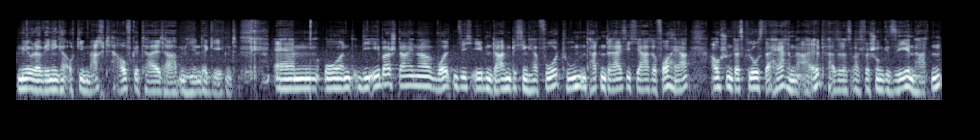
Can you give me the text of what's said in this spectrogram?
mehr oder weniger auch die Macht aufgeteilt haben hier in der Gegend. Ähm, und die Ebersteiner wollten sich eben da ein bisschen hervortun und hatten 30 Jahre vorher auch schon das Kloster Herrenalb, also das, was wir schon gesehen hatten,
